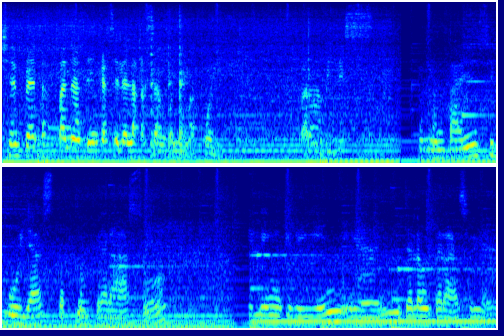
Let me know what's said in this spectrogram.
Siyempre, takpan natin kasi lalakasan ko yung apoy para mabilis. Meron tayong sibuyas, tatlong peraso. Green green, yan. Dalawang peraso yan.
